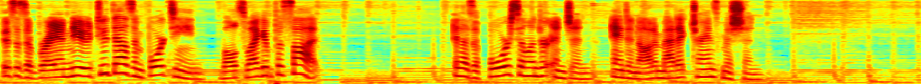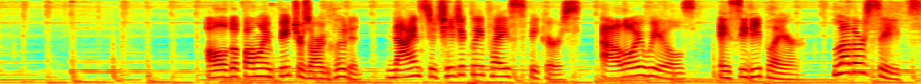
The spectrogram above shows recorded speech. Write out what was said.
This is a brand new 2014 Volkswagen Passat. It has a four-cylinder engine and an automatic transmission. All of the following features are included. Nine strategically placed speakers, alloy wheels, a CD player, leather seats,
